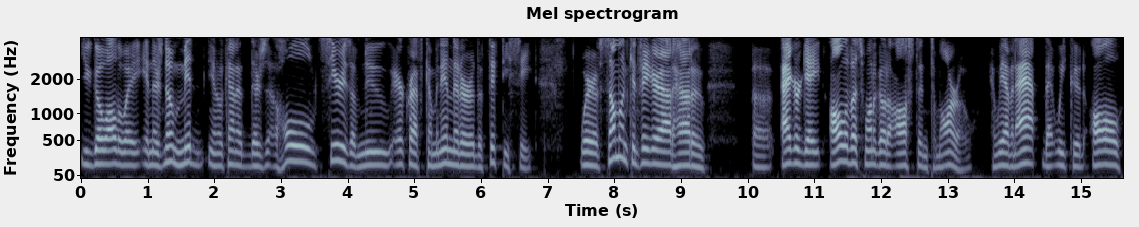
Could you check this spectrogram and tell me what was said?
You go all the way, and there's no mid, you know, kind of, there's a whole series of new aircraft coming in that are the 50 seat, where if someone can figure out how to uh, aggregate, all of us want to go to Austin tomorrow, and we have an app that we could all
